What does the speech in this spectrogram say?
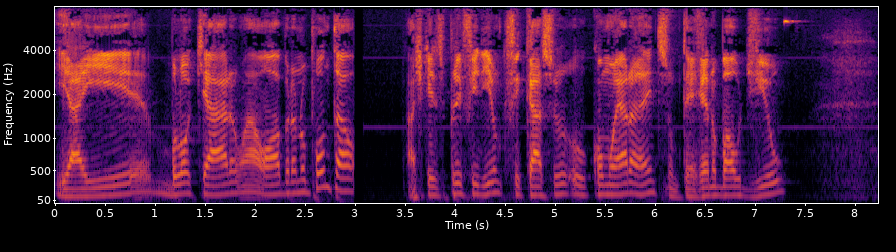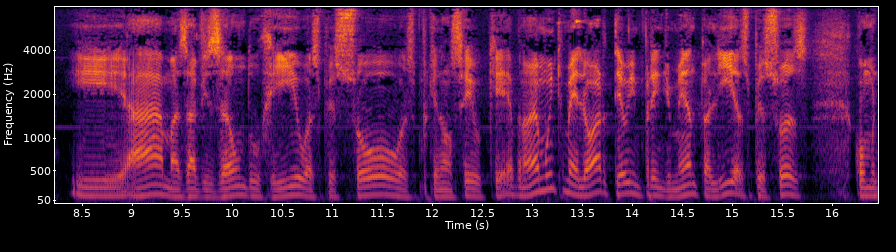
E aí bloquearam a obra no Pontal. Acho que eles preferiam que ficasse como era antes, um terreno baldio. E, ah, mas a visão do rio, as pessoas, porque não sei o quê. Não é muito melhor ter o empreendimento ali, as pessoas, como,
